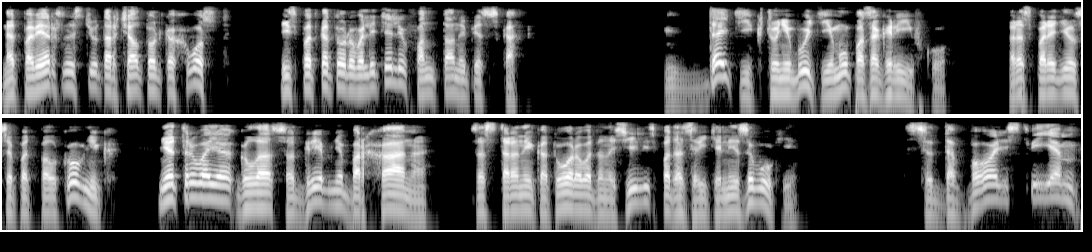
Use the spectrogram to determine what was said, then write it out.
Над поверхностью торчал только хвост, из-под которого летели фонтаны песка. — Дайте кто-нибудь ему по загривку, — распорядился подполковник, не отрывая глаз от гребня бархана, со стороны которого доносились подозрительные звуки. — С удовольствием!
